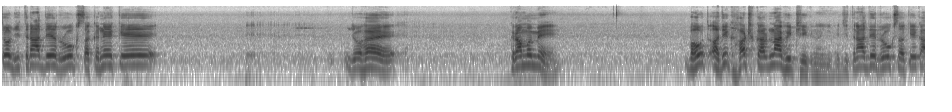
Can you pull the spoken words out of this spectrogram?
तो जितना देर रोक सकने के, जो है, क्रम में बहुत अधिक हट करना भी ठीक नहीं है। जितना देर रोक सके का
